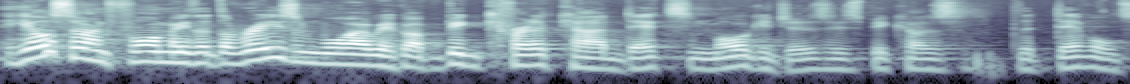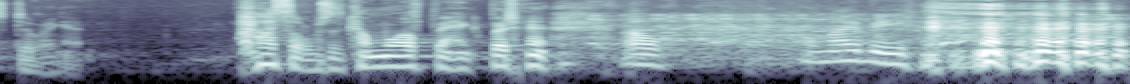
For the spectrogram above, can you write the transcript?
he also informed me that the reason why we've got big credit card debts and mortgages is because the devil's doing it. I thought it was the Commonwealth Bank, but oh, well, maybe.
